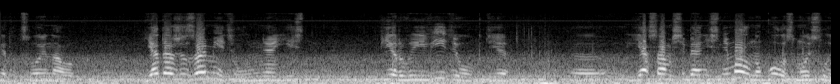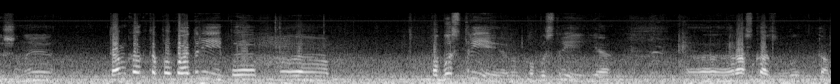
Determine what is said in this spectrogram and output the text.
этот свой навык. Я даже заметил, у меня есть первые видео, где э, я сам себя не снимал, но голос мой слышен. И там как-то пободрее, по, э, побыстрее, побыстрее я э, рассказываю. Там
